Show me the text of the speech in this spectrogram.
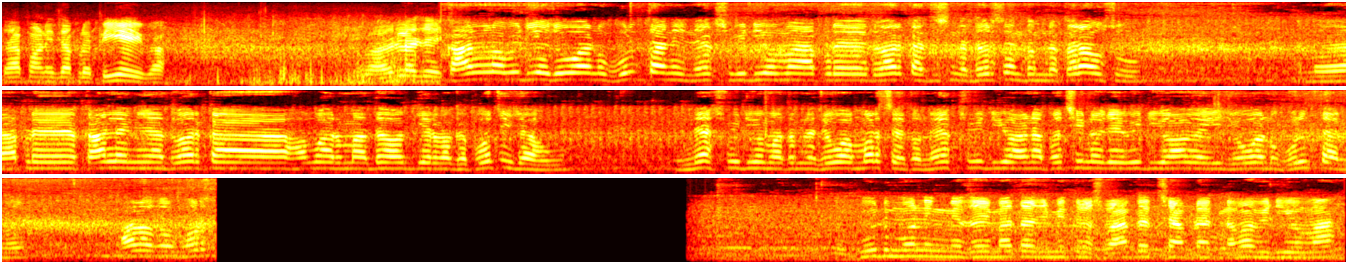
ચા પાણી તો આપણે પી આવ્યા. જે કાલનો વીડિયો જોવાનું ભૂલતા નહીં. નેક્સ્ટ વિડીયોમાં આપણે દ્વારકાધીશના દર્શન તમને કરાવશું. આપણે કાલે ત્યાં દ્વારકા સવારમાં દસ અગિયાર વાગે પહોંચી જાઉં નેક્સ્ટ વિડીયોમાં તમને જોવા મળશે, તો નેક્સ્ટ વીડિયો આના પછીનો જે વીડિયો આવે એ જોવાનું ભૂલતા નહીં. હાલો તો મળશે. ગુડ મોર્નિંગ ને જય માતાજી મિત્રો, સ્વાગત છે આપણા એક નવા વિડીયોમાં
